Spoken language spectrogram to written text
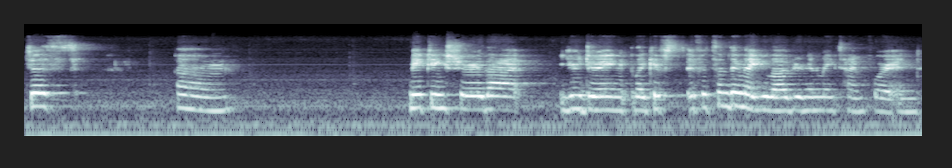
just um, making sure that you're doing like if if it's something that you love, you're gonna make time for it. And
